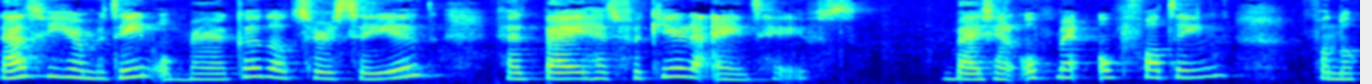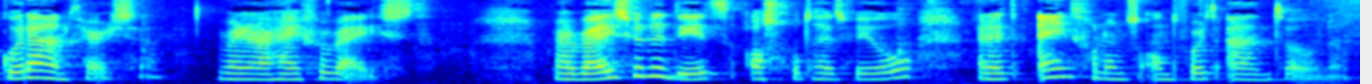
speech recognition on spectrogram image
Laten we hier meteen opmerken dat Sir Sayed het bij het verkeerde eind heeft, bij zijn opvatting van de Koranversen, waarnaar hij verwijst. Maar wij zullen dit, als God het wil, aan het eind van ons antwoord aantonen.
